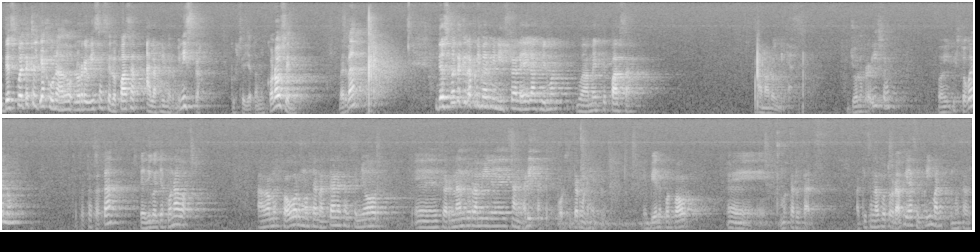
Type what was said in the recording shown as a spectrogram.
Después de que el diaconado lo revisa, se lo pasan a la primera ministra, que ustedes ya también conocen, ¿verdad? Después de que la primera ministra lee la firma, nuevamente pasa a manos mías. Yo lo reviso, doy visto bueno, le digo al diaconado, hágame el favor, montan altares al señor eh, Fernando Ramírez Sangarita, por citar un ejemplo. Envíele por favor eh, muestras. Aquí están las fotografías, imprímalas y muestras.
